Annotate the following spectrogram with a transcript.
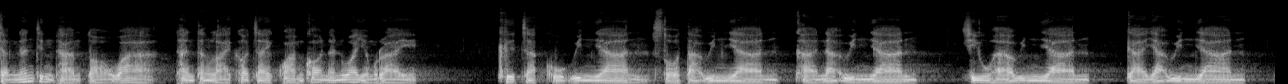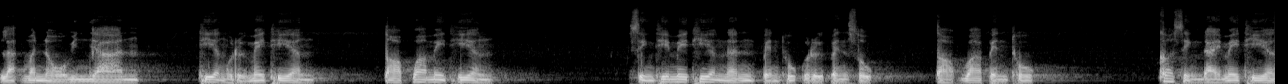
จากนั้นจึงถามต่อว่าท่านทั้งหลายเข้าใจความข้อนั้นว่าอย่างไร คือจักขูวิญญาณ โสตวิญญาณ ขานวิญญาณ ชิวหาวิญญาณ กายวิญญาณ และมโนวิญญาณ เที่ยงหรือไม่เที่ยง ตอบว่าไม่เที่ยง สิ่งที่ไม่เที่ยงนั้นเป็นทุกข์หรือเป็นสุข ตอบว่าเป็นทุกข์ ก็สิ่งใดไม่เที่ยง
